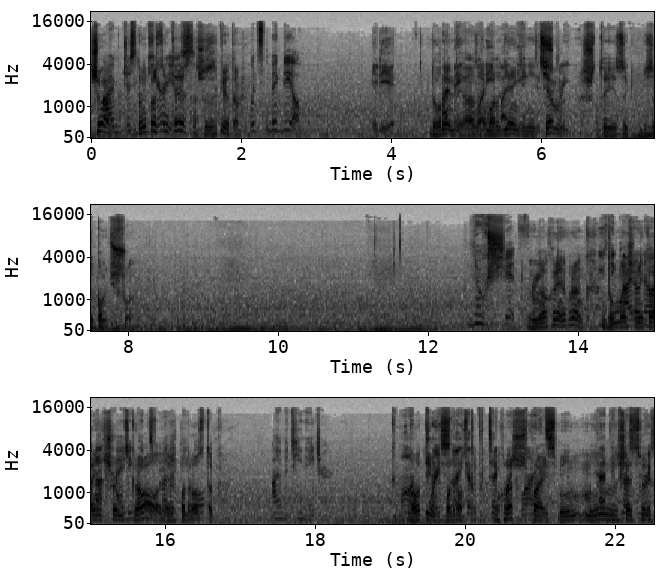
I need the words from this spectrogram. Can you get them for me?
Just Да мне просто интересно, что за секрета. what's the big deal? Idiot. Дурак, я зарабатываю деньги не тем, что язык, языком чешу. No shit, Ну охренеть, Фрэнк. Думаешь, know никогда ничего не hiding things скрывал? from Я же подросток. Ну вот именно, подросток. Ну хорошо. Прайс, мне, мне нужно защищать своих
